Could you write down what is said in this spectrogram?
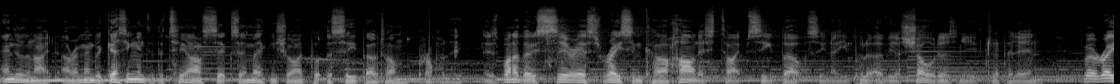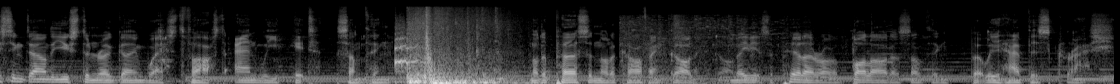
End of the night, I remember getting into the TR6 and making sure I'd put the seatbelt on properly. It's one of those serious racing car harness type seatbelts, you know, you pull it over your shoulders and you clip it in. We're racing down the Euston Road going west fast, and we hit something. Not a person, not a car, thank God. Maybe it's a pillar or a bollard or something, but we had this crash.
